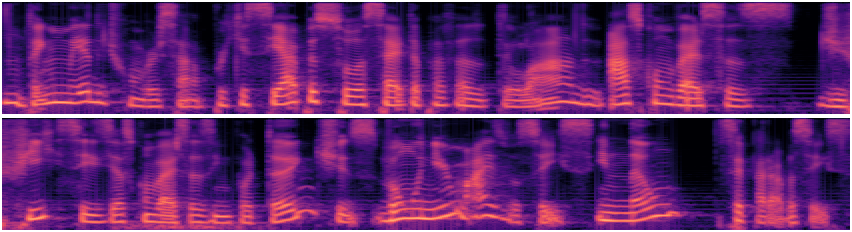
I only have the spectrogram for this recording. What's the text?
Não tenham medo de conversar, porque se a pessoa certa para estar do teu lado, as conversas difíceis e as conversas importantes vão unir mais vocês e não separar vocês.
